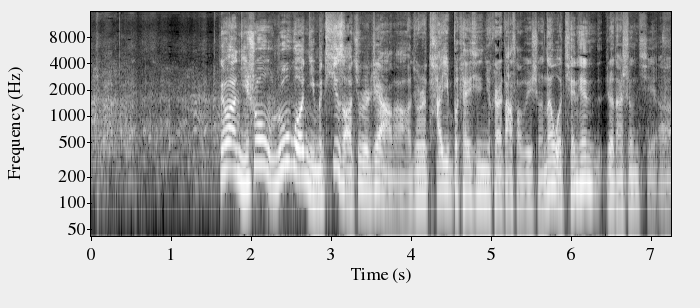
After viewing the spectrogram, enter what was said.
对吧？你说如果你们替嫂就是这样的啊，就是他一不开心就开始打扫卫生，那我天天惹他生气啊，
